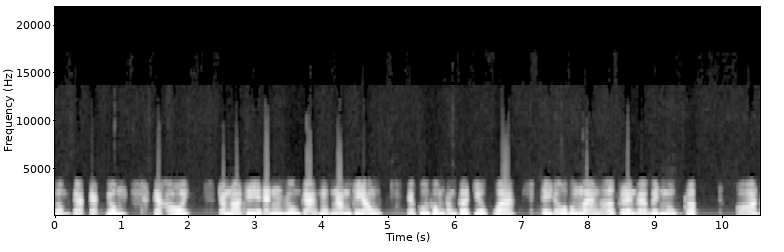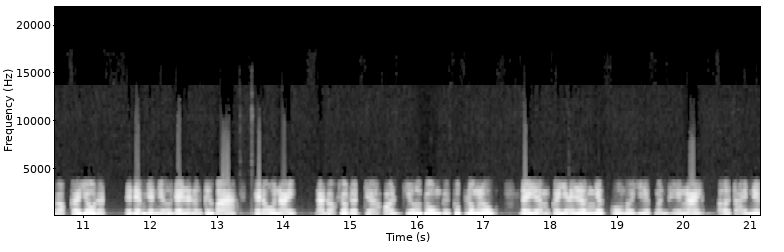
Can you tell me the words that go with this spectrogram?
gồm các các vùng, các hội. Trong đó thì đánh luôn cả một năm thi đấu và cuối cùng tổng kết vượt qua thì đội bóng bàn ở Glenville một club, họ đoạt cái vô địch để đem danh dự. Đây là lần thứ ba cái đội này đã đoạt vô địch và họ giữ luôn cái cúp luân lưu. Đây là một cái giải lớn nhất của người Việt mình hiện nay ở tại New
